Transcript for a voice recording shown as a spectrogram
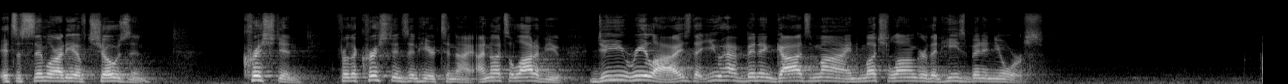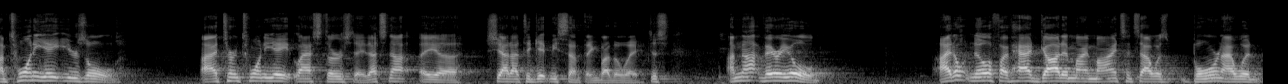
it's a similar idea of chosen. Christian, for the Christians in here tonight, I know it's a lot of you. Do you realize that you have been in God's mind much longer than He's been in yours? I'm 28 years old. I turned 28 last Thursday. That's not a uh, shout out to get me something, by the way. Just, I'm not very old. I don't know if I've had God in my mind since I was born. I would,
